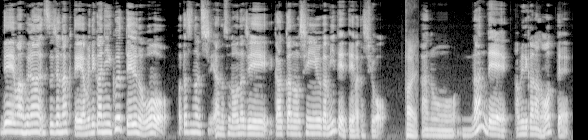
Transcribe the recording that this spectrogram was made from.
で、まあ、フランスじゃなくてアメリカに行くっていうのを、私のし、あの、その同じ学科の親友が見てて、私を。ーはい。あの、なんでアメリカなのって、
